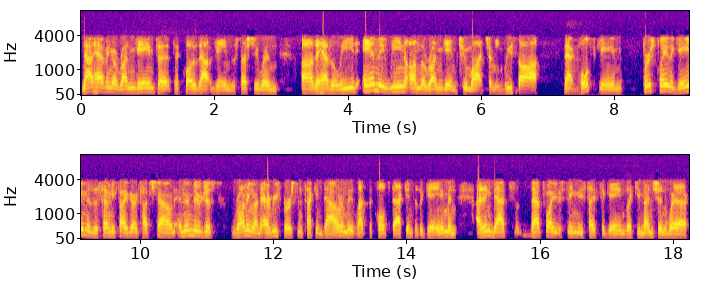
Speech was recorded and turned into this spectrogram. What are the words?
not having a run game to to close out games, especially when uh, they have the lead and they lean on the run game too much. I mean, we saw that mm. Colts game. First play of the game is a 75 yard touchdown, and then they're just running on every first and second down, and they let the Colts back into the game. And I think that's that's why you're seeing these types of games, like you mentioned, where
